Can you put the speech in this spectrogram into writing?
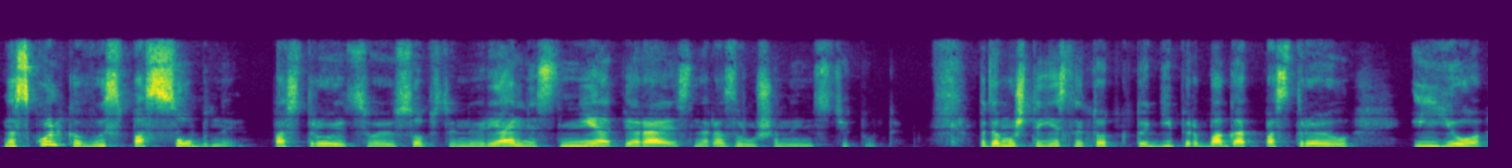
Насколько вы способны построить свою собственную реальность, не опираясь на разрушенные институты. Потому что если тот, кто гипербогат, построил ее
